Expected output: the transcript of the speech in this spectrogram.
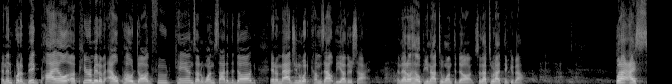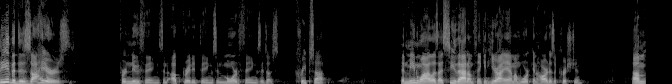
and then put a big pile, a pyramid of Alpo dog food cans on one side of the dog and imagine what comes out the other side. And that'll help you not to want the dog. So that's what I think about. But I, I see the desires for new things and upgraded things and more things. It just creeps up. And meanwhile, as I see that, I'm thinking, here I am, I'm working hard as a Christian. I'm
